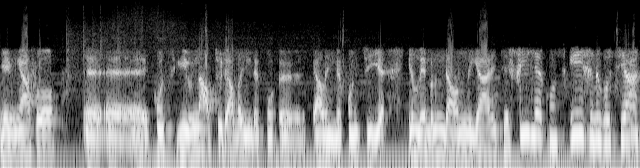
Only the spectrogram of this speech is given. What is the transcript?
e a minha avó uh, conseguiu, na altura ela ainda, ela ainda conduzia, e lembro-me dela me ligar e dizer: Filha, consegui renegociar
